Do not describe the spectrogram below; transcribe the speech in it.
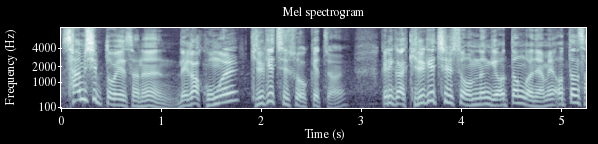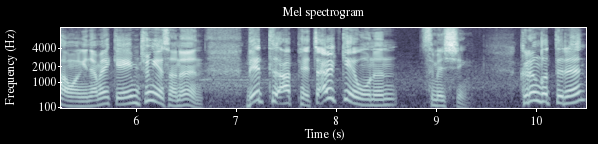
30도에서는 내가 공을 길게 칠 수 없겠죠. 그러니까 길게 칠 수 없는 게 어떤 거냐면 어떤 상황이냐면 게임 중에서는 네트 앞에 짧게 오는 스매싱. 그런 것들은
